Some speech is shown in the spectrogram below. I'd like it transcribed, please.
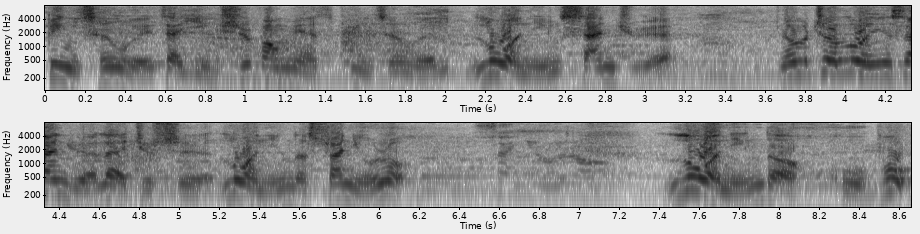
并称为在饮食方面并称为洛宁三绝。那么这洛宁三绝呢，就是洛宁的酸牛肉，酸牛肉，洛宁的虎布，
